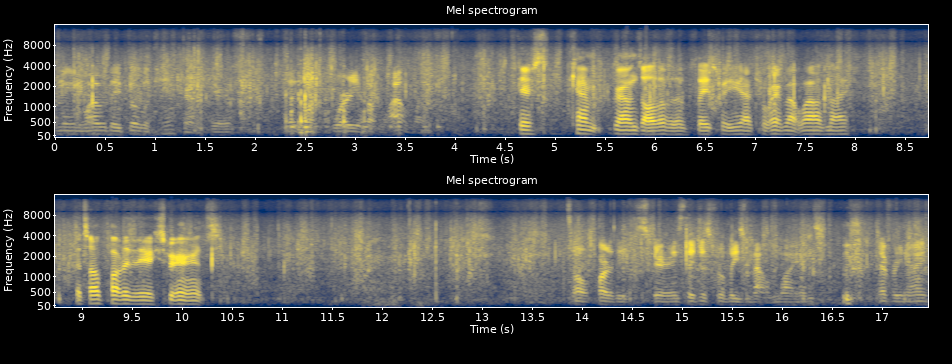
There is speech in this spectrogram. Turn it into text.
I mean, why would they build a campground here if they don't worry about wildlife? There's campgrounds all over the place where you have to worry about wildlife. That's all part of the experience. It's all part of the experience. They just release mountain lions every night.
